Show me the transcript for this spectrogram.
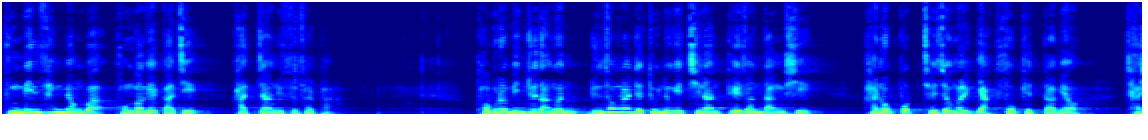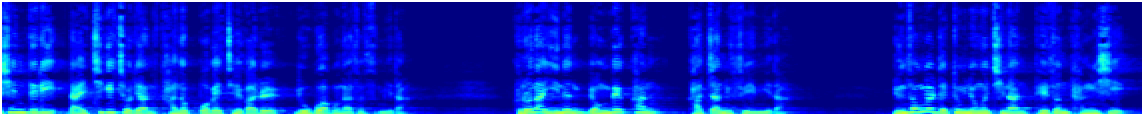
국민 생명과 건강에까지 가짜뉴스 설파. 더불어민주당은 윤석열 대통령의 지난 대선 당시 간호법 제정을 약속했다며 자신들이 날치기 처리한 간호법의 제가를 요구하고 나섰습니다. 그러나 이는 명백한 가짜뉴스입니다. 윤석열 대통령은 지난 대선 당시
